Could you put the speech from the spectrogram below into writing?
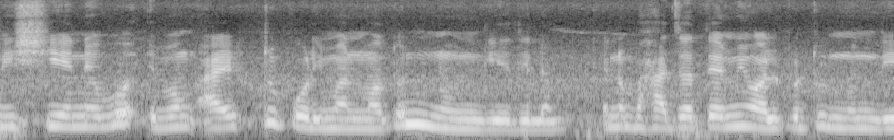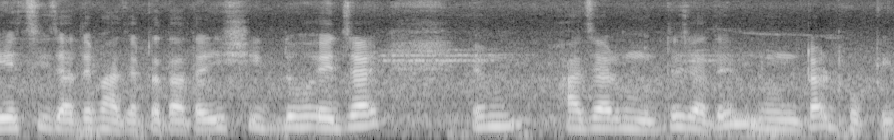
মিশিয়ে নেব এবং আরেকটু পরিমাণ মতন নুন দিয়ে দিলাম। কেন ভাজাতে আমি অল্প একটু নুন দিয়েছি যাতে ভাজাটা তাড়াতাড়ি সিদ্ধ হয়ে যায় এবং ভাজার মধ্যে যাতে নুনটা ঢোকে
